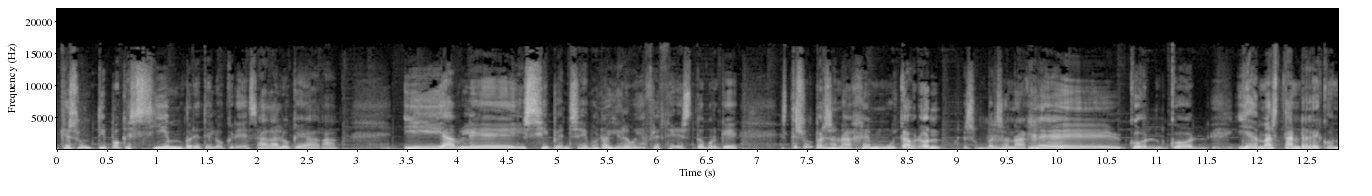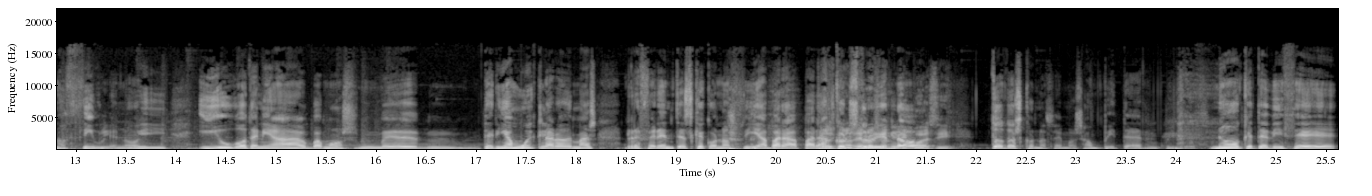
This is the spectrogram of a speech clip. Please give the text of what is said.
que es un tipo que siempre te lo crees, haga lo que haga. Y hablé y sí pensé, bueno, yo le voy a ofrecer esto porque este es un personaje muy cabrón, es un personaje eh, con, con... y además tan reconocible, ¿no? Y, y Hugo tenía, vamos, eh, tenía muy claro además referentes que conocía para, para construirlo. Todos conocemos a un Peter. Peter, sí. No, que te dice,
